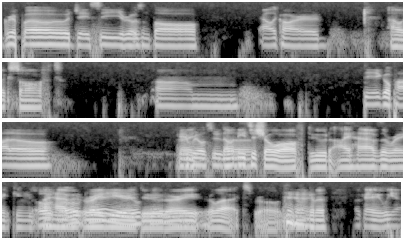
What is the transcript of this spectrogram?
Grippo, JC, Rosenthal, Alucard, Alex Soft. um, Diego Pato, All right, Gabriel Souza. No need to show off, dude. I have the rankings. Oh, I have it right okay, here, dude. All right, relax, bro. Not gonna. Okay, we have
